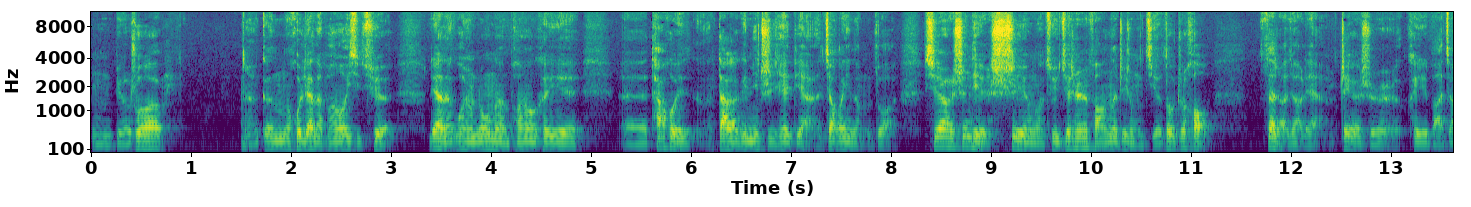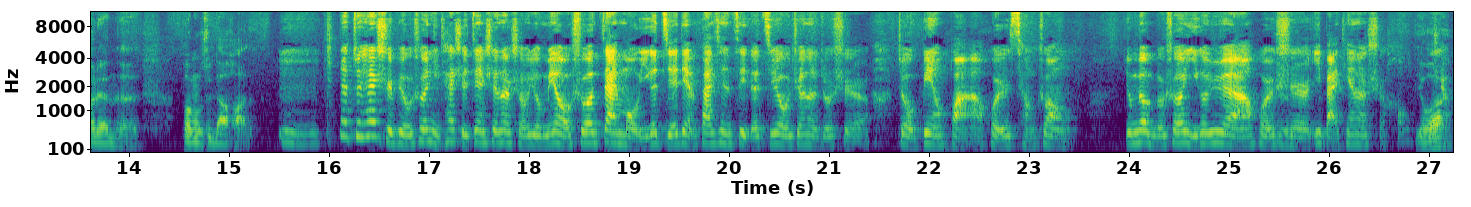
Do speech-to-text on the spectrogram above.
嗯，比如说，嗯、跟会练的朋友一起去练的过程中呢，朋友可以，呃，他会大概给你指一些点，教给你怎么做。先让身体适应了去健身房的这种节奏之后，再找教练，这个是可以把教练的帮助最大化的。嗯那最开始，比如说你开始健身的时候，有没有说在某一个节点发现自己的肌肉真的就是就有变化啊，或者是强壮了？有没有比如说一个月啊，或者是一百天的时候？有啊，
